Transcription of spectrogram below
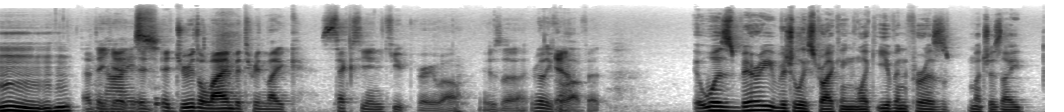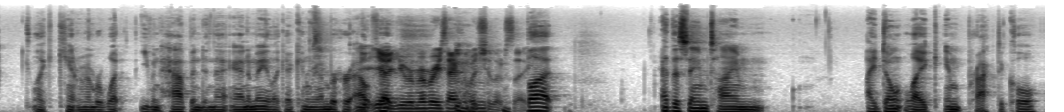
Mm-hmm. I think Nice. it, it, it drew the line between like sexy and cute very well. It was a really cool Yeah. outfit. It was very visually striking. Like even for as much as I like can't remember what even happened in that anime. Like I can remember her outfit. Yeah, you remember exactly what she looks like. But at the same time, I don't like impractical,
